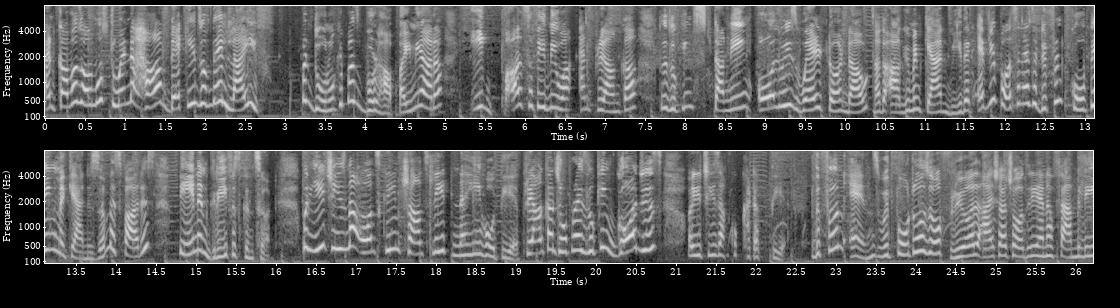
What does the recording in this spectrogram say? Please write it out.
and covers almost two and half decades of their life पर दोनों के पास बुढ़ापा ही नहीं आ रहा। एक बाल सफ़ेद नहीं हुआ। एंड प्रियंका तो is looking stunning always well turn out now the argument can be that every person has a different coping mechanism as far as pain and grief is concern पर ये चीज़ ना ऑन स्क्रीन ट्रांसलेट नहीं होती है। Priyanka Chopra is looking gorgeous और ये चीज़ आपको खटकती है। The film ends with photos of real Aisha Chaudhary and her family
